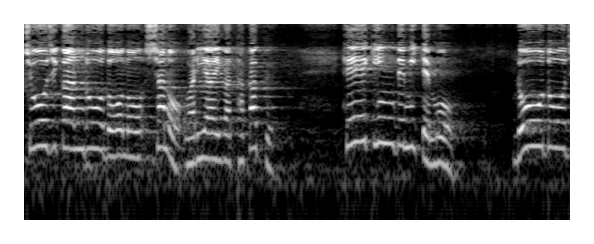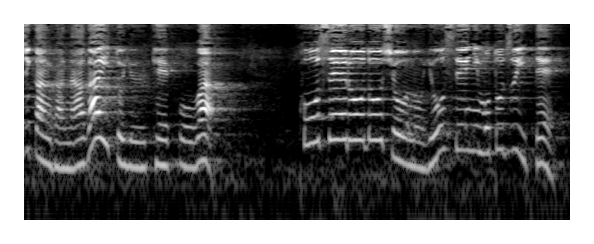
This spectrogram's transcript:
長時間労働の者の割合が高く、平均で見ても、労働時間が長いという傾向は、厚生労働省の要請に基づいて、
